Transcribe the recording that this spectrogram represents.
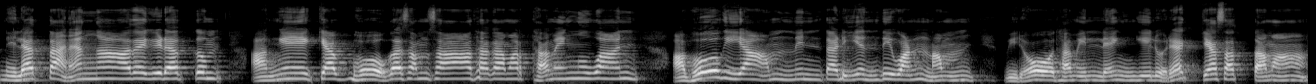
നിലത്തനങ്ങാതെ കിടക്കും അങ്ങേക്കഭോഗ ഭോഗസംസാധകമർത്ഥമെങ്ങുവാൻ അഭോഗിയാം നിൻ തടിയന്തി വണ്ണം. വിരോധമില്ലെങ്കിലൊരക്ക സത്തമാ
